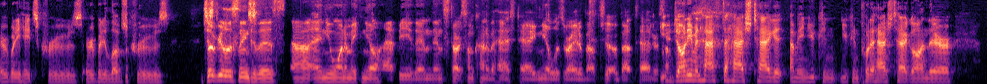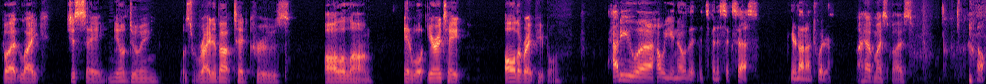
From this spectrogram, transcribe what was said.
everybody hates Cruz, everybody loves Cruz. so if you're listening to this uh, and you want to make Neal happy, then then start some kind of a hashtag. Neal was right about about Ted or you don't even have to hashtag it. I mean, you can you can put a hashtag on there, but like just say Neal Dewing was right about Ted Cruz all along. It will irritate all the right people. How do you uh, how will you know that it's been a success? You're not on Twitter. I have my spies. Oh,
